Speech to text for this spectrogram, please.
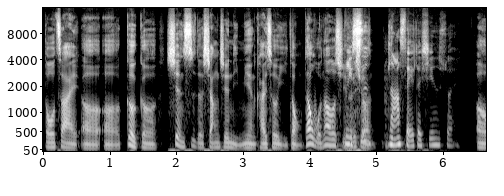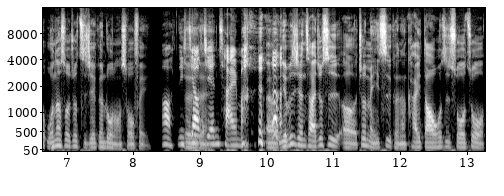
都在呃呃各个县市的乡间里面开车移动。但我那时候其实很喜欢拿谁的薪水？呃，我那时候就直接跟洛农收费。哦，你叫兼差吗？呃，也不是兼差，就是呃，就每一次可能开刀，或是说做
